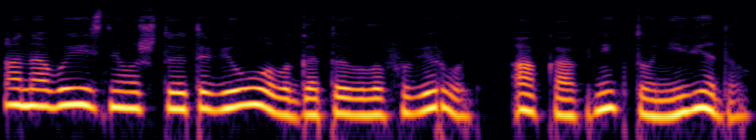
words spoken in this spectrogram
Она выяснила, что это Виола готовила фавероль, а как никто не ведал.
